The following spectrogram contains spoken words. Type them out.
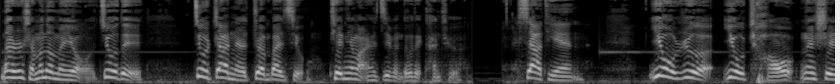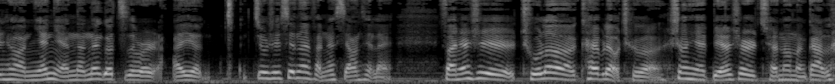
那时候什么都没有，就得。就站着转半宿，天天晚上基本都得看车。夏天，又热又潮，那身上黏黏的那个滋味儿，哎呀，就是现在反正想起来，反正是除了开不了车，剩下别的事儿全都能干了。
